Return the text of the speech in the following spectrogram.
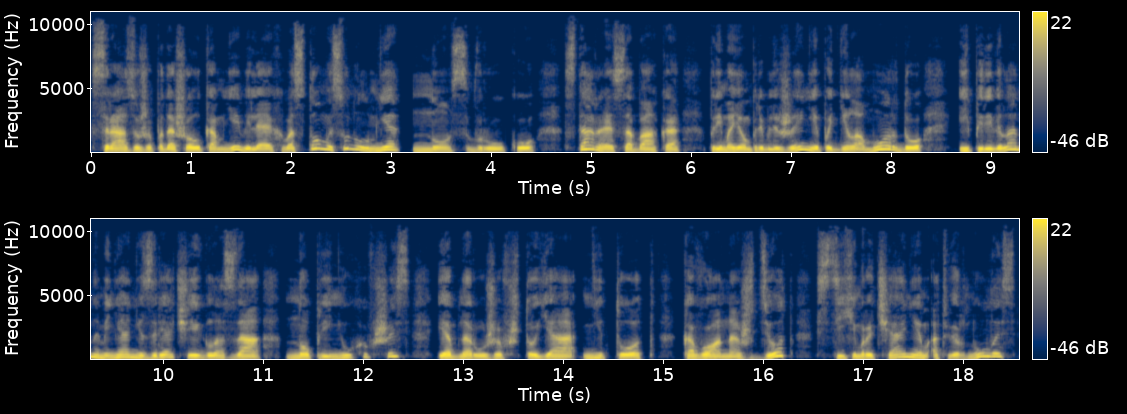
сразу же подошел ко мне, виляя хвостом, и сунул мне нос в руку. Старая собака при моем приближении подняла морду и перевела на меня незрячие глаза, но, принюхавшись и обнаружив, что я не тот, кого она ждет, с тихим рычанием отвернулась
